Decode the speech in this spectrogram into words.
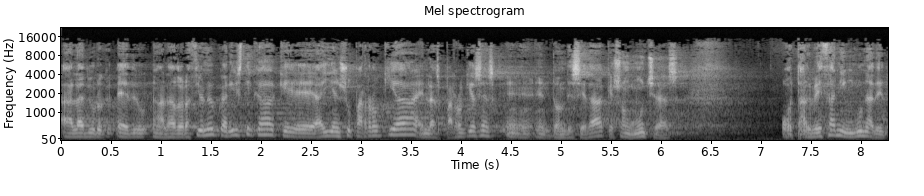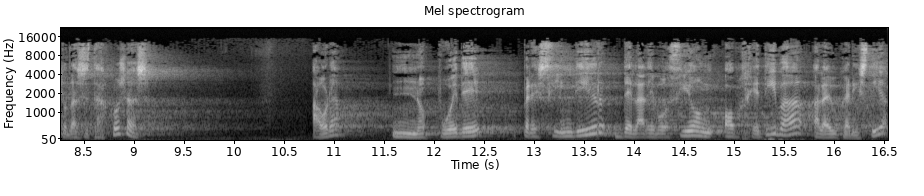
a la, adoración eucarística que hay en su parroquia, en las parroquias en donde se da, que son muchas, o tal vez a ninguna de todas estas cosas. Ahora no puede prescindir de la devoción objetiva a la Eucaristía.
